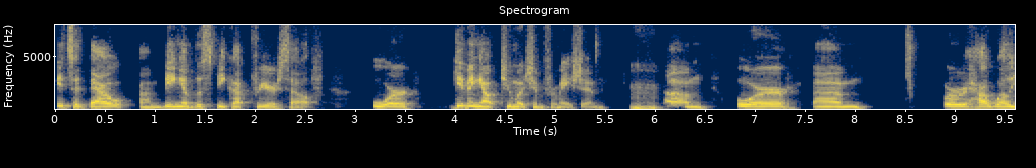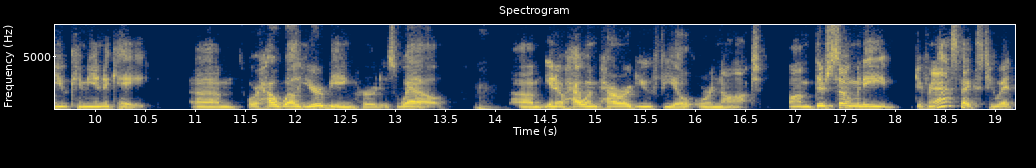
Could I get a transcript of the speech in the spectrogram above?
it's about um, being able to speak up for yourself or giving out too much information mm-hmm. um, or um, or how well you communicate um, or how well you're being heard as well mm-hmm. Um, you know how empowered you feel or not um, there's so many different aspects to it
